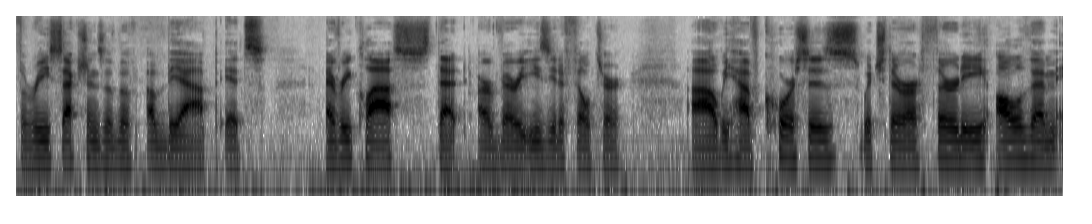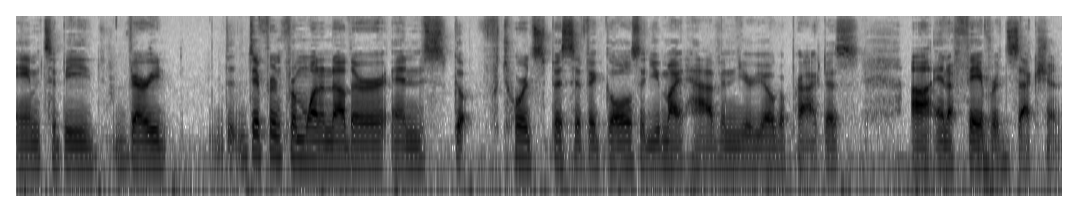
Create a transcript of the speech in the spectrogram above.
three sections of the of the app. It's every class that are very easy to filter. Uh, we have courses, which there are 30. All of them aim to be very d- different from one another and go towards specific goals that you might have in your yoga practice, uh, and a favorite section.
